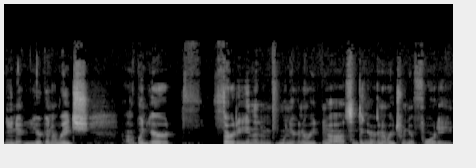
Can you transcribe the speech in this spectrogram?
you know you're gonna reach uh, when you're 30 and then when you're gonna reach uh, something you're gonna reach when you're 40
